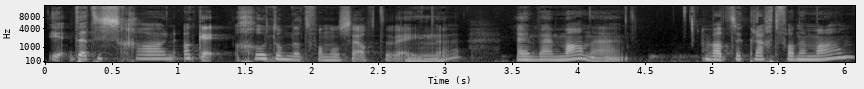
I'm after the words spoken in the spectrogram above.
Ja, dat is gewoon, oké, goed om dat van onszelf te weten. Mhm. En bij mannen, wat is de kracht van een man?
